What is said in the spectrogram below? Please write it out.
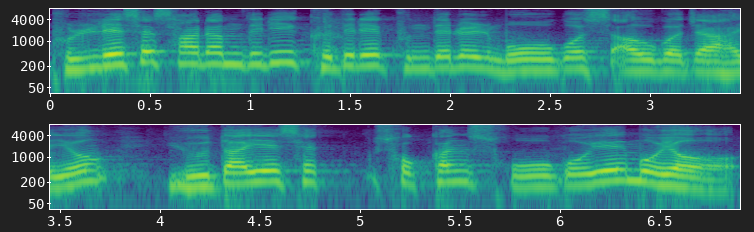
블레셋 사람들이 그들의 군대를 모으고 싸우고자 하여 유다에 속한 소고에 모여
